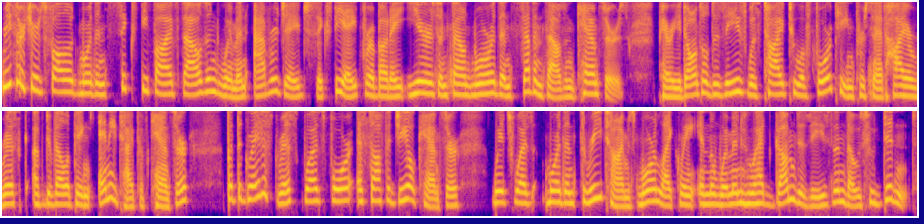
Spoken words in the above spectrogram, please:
Researchers followed more than 65,000 women, average age 68, for about eight years and found more than 7,000 cancers. Periodontal disease was tied to a 14% higher risk of developing any type of cancer, but the greatest risk was for esophageal cancer, which was more than three times more likely in the women who had gum disease than those who didn't.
